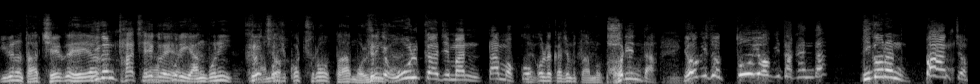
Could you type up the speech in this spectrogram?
이거는 다 제거해야 이건 다 제거해야 아, 뿌리 양분이 그렇죠. 나머지 꽃으로 다 몰린다. 그러니까 올까지만 따먹고 네, 원래까지만 다 먹고 버린다. 여기서 또 여기다 간다? 이거는 빵점.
